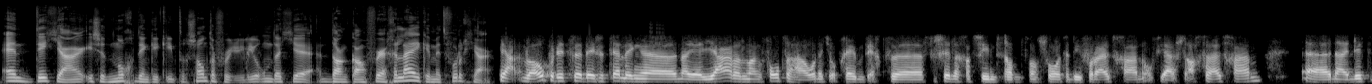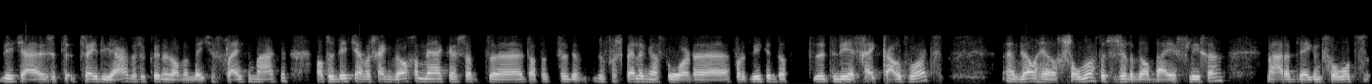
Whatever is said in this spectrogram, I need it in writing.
En dit jaar is het nog, denk ik, interessanter voor jullie, omdat je dan kan vergelijken met vorig jaar. Ja, we hopen dit, deze telling uh, nou ja, jarenlang vol te houden. Dat je op een gegeven moment echt uh, verschillen gaat zien van, van soorten die vooruit gaan of juist achteruit gaan. Uh, nou, dit, dit jaar is het tweede jaar, dus we kunnen dan een beetje vergelijking maken. Wat we dit jaar waarschijnlijk wel gaan merken is dat, dat het, de, de voorspellingen voor, de, voor het weekend dat het weer vrij koud wordt. Uh, wel heel erg dus we zullen wel bijen vliegen. Maar dat betekent bijvoorbeeld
